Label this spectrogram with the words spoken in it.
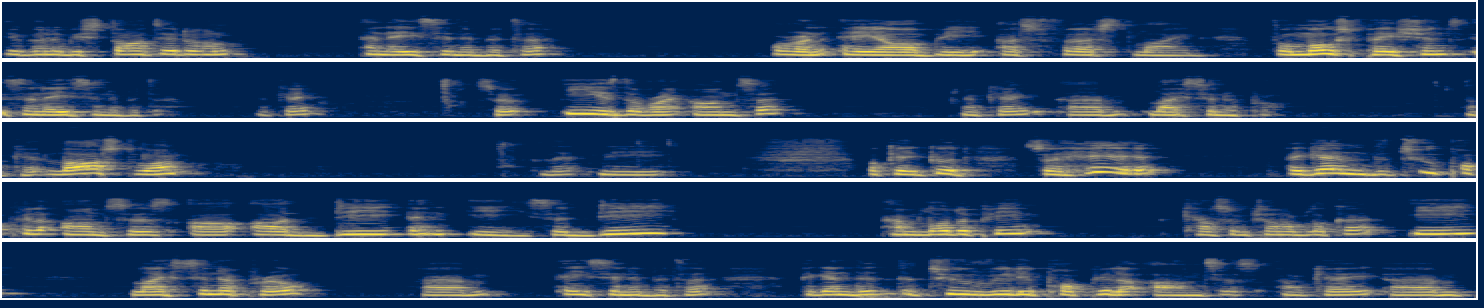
you're going to be started on an ACE inhibitor or an ARB as first line. For most patients, it's an ACE inhibitor. Okay, so E is the right answer. Okay, um, lisinopril. Okay, last one. Let me. Okay, good. So here, again, the two popular answers are, are D and E. So D, amlodipine, calcium channel blocker. E, lisinopril, um, ACE inhibitor. Again, the, the, two really popular answers. Okay, um,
